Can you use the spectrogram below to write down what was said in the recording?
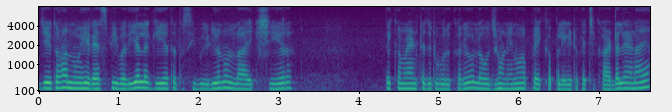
ਜੇ ਤੁਹਾਨੂੰ ਇਹ ਰੈਸਪੀ ਵਧੀਆ ਲੱਗੀ ਹੈ ਤਾਂ ਤੁਸੀਂ ਵੀਡੀਓ ਨੂੰ ਲਾਈਕ ਸ਼ੇਅਰ ਤੇ ਕਮੈਂਟ ਜ਼ਰੂਰ ਕਰਿਓ। ਲਓ ਜੀ, ਹੁਣ ਇਹਨੂੰ ਆਪਾਂ ਇੱਕ ਪਲੇਟ ਵਿੱਚ ਕੱਢ ਲੈਣਾ ਆ।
